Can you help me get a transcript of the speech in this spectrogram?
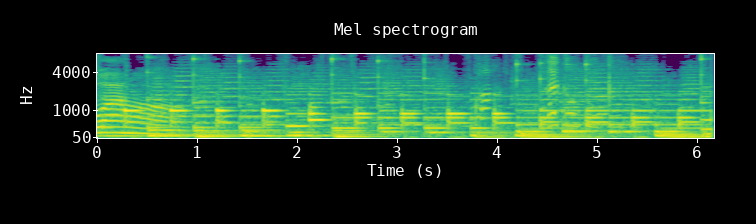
哇哦！Thank you.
